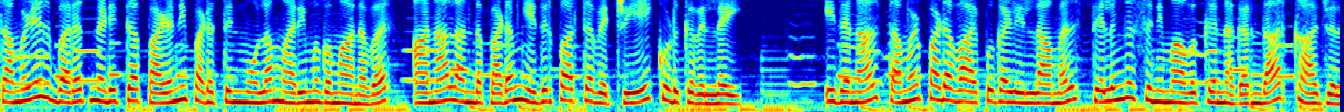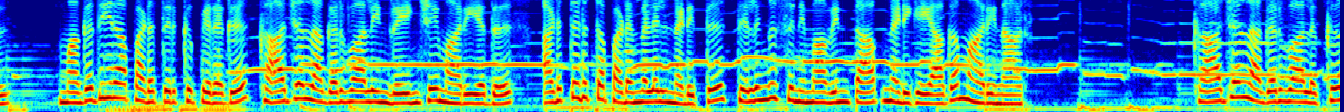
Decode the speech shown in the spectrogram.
தமிழில் பரத் நடித்த பழனி படத்தின் மூலம் அறிமுகமானவர் ஆனால் அந்த படம் எதிர்பார்த்த வெற்றியை கொடுக்கவில்லை. இதனால் தமிழ் பட வாய்ப்புகள் இல்லாமல் தெலுங்கு சினிமாவுக்கு நகர்ந்தார் காஜல். மகதீரா படத்திற்கு பிறகு காஜல் அகர்வாலின் ரேஞ்சே மாறியது. அடுத்தடுத்த படங்களில் நடித்து தெலுங்கு சினிமாவின் டாப் நடிகையாக மாறினார். காஜல் அகர்வாலுக்கு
